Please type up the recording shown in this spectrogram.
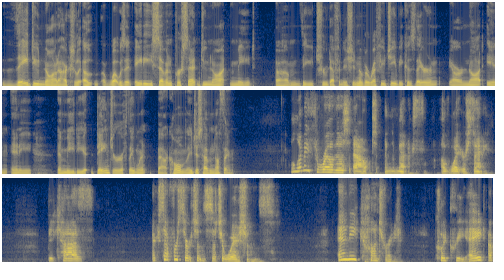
They do not actually. Uh, what was it? Eighty-seven percent do not meet um, the true definition of a refugee because they are, are not in any immediate danger if they went back home. They just have nothing. Well, let me throw this out in the mix of what you're saying. Because, except for certain situations, any country could create a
